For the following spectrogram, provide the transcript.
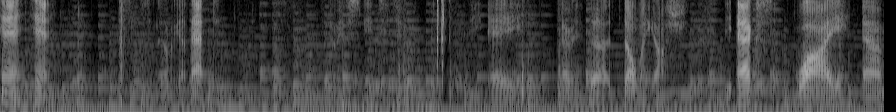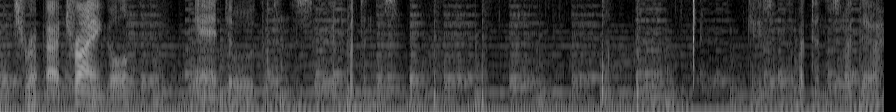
heh, heh. So now we got that. Now I just need to do the A I mean the, oh my gosh, the X, Y, um, tri uh, triangle, and uh, the buttons. I forgot the buttons. Okay, so the buttons right there.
